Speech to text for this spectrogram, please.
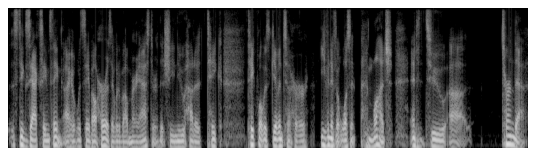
it's the exact same thing I would say about her as I would about Mary Astor. That she knew how to take take what was given to her, even if it wasn't much, and to uh, turn that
